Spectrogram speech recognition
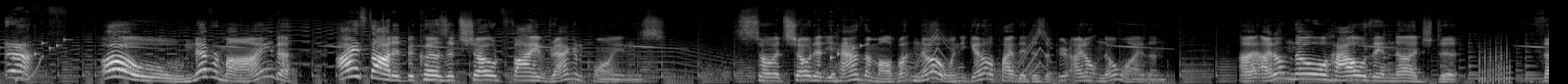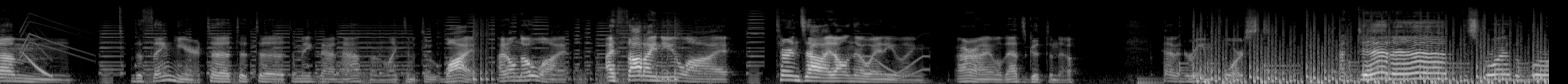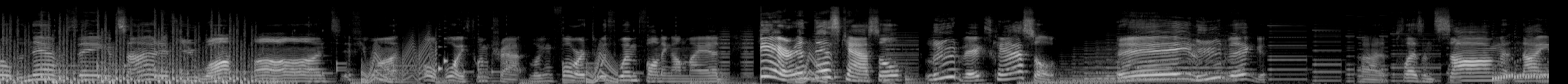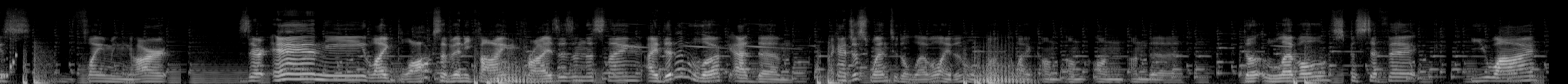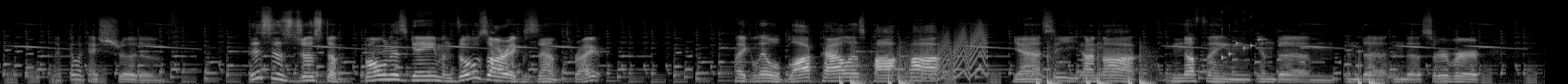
Uh -oh. oh, never mind. I thought it because it showed five dragon coins. So it showed that you have them all, but no, when you get all five, they disappear. I don't know why then. I, I don't know how they nudged them, the thing here to, to, to, to make that happen. Like, to, to, why? I don't know why. I thought I knew why. Turns out I don't know anything. Alright, well that's good to know. Have it reinforced. I did it! Destroy the world and everything inside if you want. If you want. Oh boy, Thwimp Trap. Looking forward a Thwimp falling on my head. Here, in this castle, Ludwig's castle. Hey, Ludwig! Uh, pleasant song, nice, flaming heart. Is there any, like, blocks of any kind prizes in this thing? I didn't look at the... Like, I just went to the level, I didn't look, like, on, on, on, on the, the level-specific UI. I feel like I should have. This is just a bonus game, and those are exempt, right? Like little block palace, pop, pop. Yeah, see, I'm not nothing in the in the in the server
